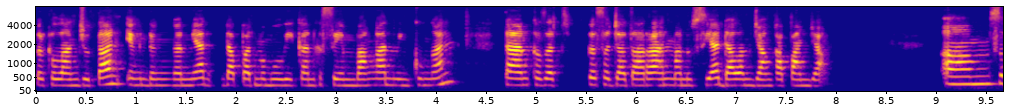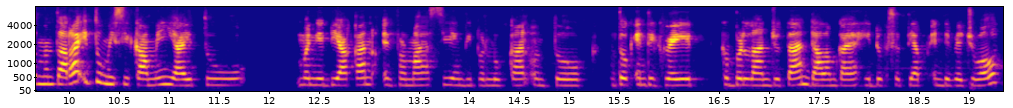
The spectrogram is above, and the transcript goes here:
berkelanjutan yang dengannya dapat memulihkan keseimbangan lingkungan dan kesejahteraan manusia dalam jangka panjang. Um, sementara itu misi kami yaitu menyediakan informasi yang diperlukan untuk untuk integrate keberlanjutan dalam gaya hidup setiap individual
